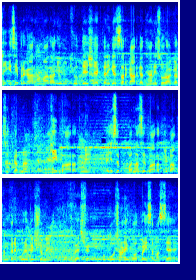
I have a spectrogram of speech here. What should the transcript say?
ठीक इसी प्रकार हमारा जो मुख्य उद्देश्य है एक तरीके से सरकार का ध्यान इस ओर आकर्षित करना कि भारत में, ये सिर्फ़, न सिर्फ़ भारत की बात हम करें, पूरे विश्व में वैश्विक कुपोषण एक बहुत बड़ी समस्या है,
